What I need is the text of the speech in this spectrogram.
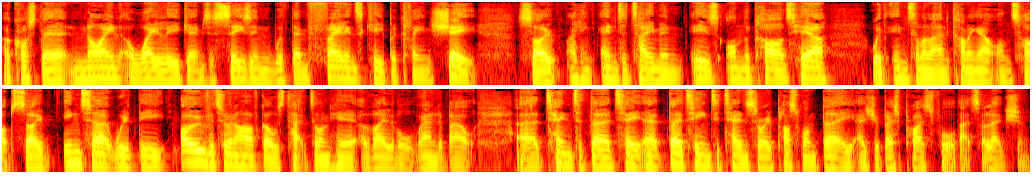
across their nine away league games this season, with them failing to keep a clean sheet. So I think entertainment is on the cards here with Inter Milan coming out on top. So Inter with the over two and a half goals tacked on here, available round about uh, 10 to 13, uh, 13 to 10, sorry, plus 130 as your best price for that selection.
